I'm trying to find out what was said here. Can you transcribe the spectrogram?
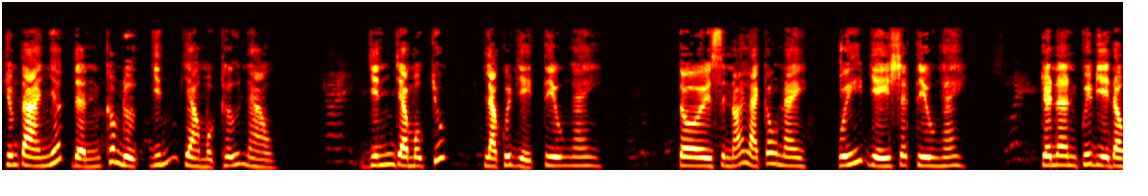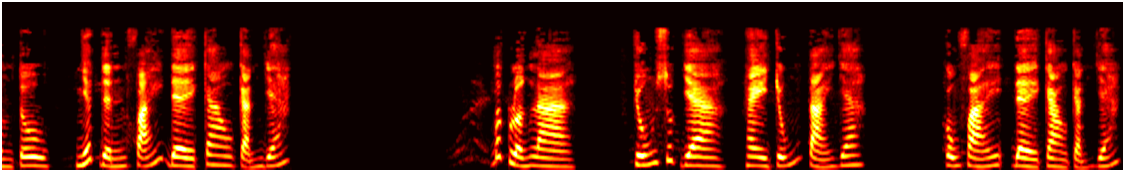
chúng ta nhất định không được dính vào một thứ nào. Dính vào một chút là quý vị tiêu ngay. Tôi xin nói lại câu này, quý vị sẽ tiêu ngay. Cho nên quý vị đồng tu nhất định phải đề cao cảnh giác. Bất luận là chúng xuất gia hay chúng tại gia, cũng phải đề cao cảnh giác.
